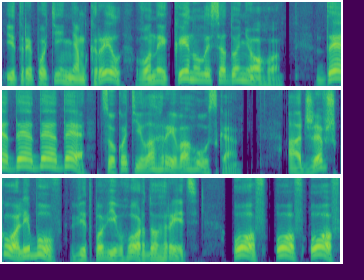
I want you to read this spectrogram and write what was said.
і трепотінням крил вони кинулися до нього. Де, де, де, де? цокотіла грива гуска. Адже в школі був, відповів гордо Гриць. Оф, оф, оф.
